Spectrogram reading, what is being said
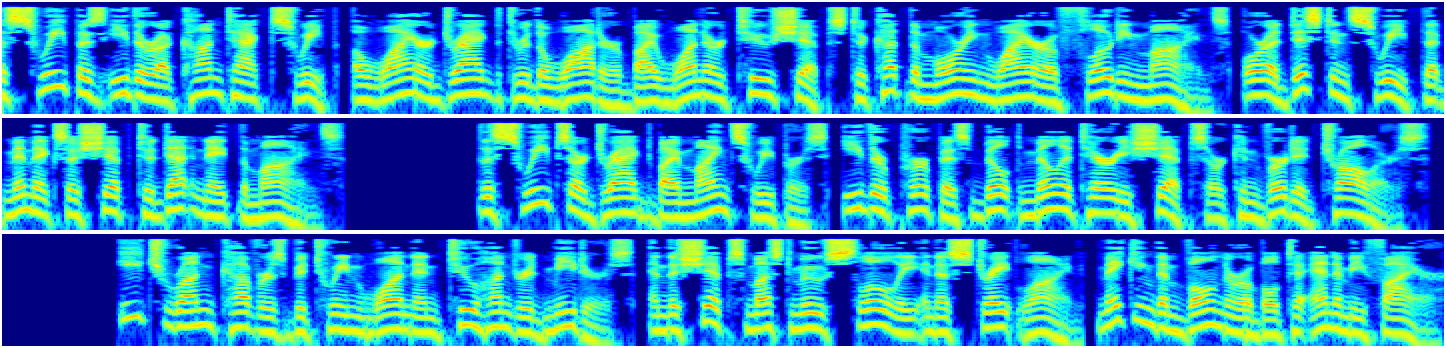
A sweep is either a contact sweep, a wire dragged through the water by one or two ships to cut the mooring wire of floating mines, or a distance sweep that mimics a ship to detonate the mines. The sweeps are dragged by minesweepers, either purpose-built military ships or converted trawlers. Each run covers between 1 and 200 meters, and the ships must move slowly in a straight line, making them vulnerable to enemy fire.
